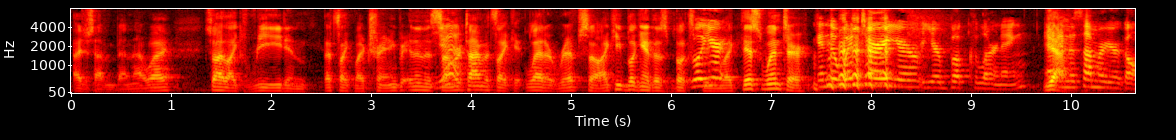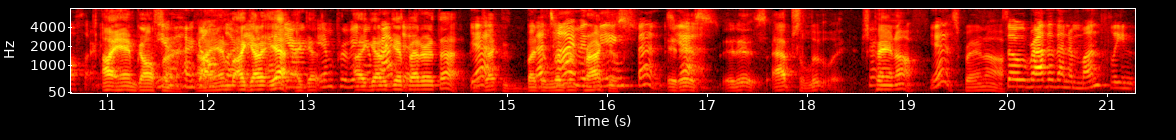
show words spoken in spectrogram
I just haven't been that way. So I like read, and that's like my training. And in the Yeah. summertime, it's like let it rip. So I keep looking at those books, Well, being you're- like this winter. In the winter, you're you're book learning. And Yeah. in the summer, you're golf learning. I am golf learning. golf I am. I got. and Yeah, you're I got. improving I got to get better at that. Yeah. Exactly. By That deliberate time is practice. being spent, It yeah. is. It is. Absolutely. It's Sure. paying off. Yeah. It's paying off. So rather than a monthly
